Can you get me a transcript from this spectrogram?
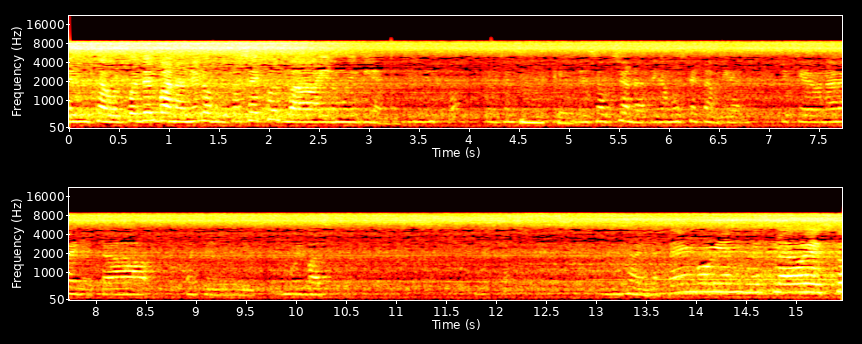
El sabor pues del banano y los frutos secos va a ir muy bien. ¿sí? ¿Listo? Entonces, es opcional, digamos que también, una galleta así muy básica. Entonces, ahí ya tengo bien mezclado esto,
